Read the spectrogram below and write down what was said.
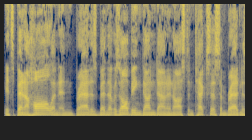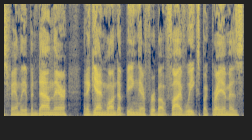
it's been a haul. And and Brad has been that was all being done down in Austin, Texas, and Brad and his family have been down there, and again wound up being there for about five weeks. But Graham has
